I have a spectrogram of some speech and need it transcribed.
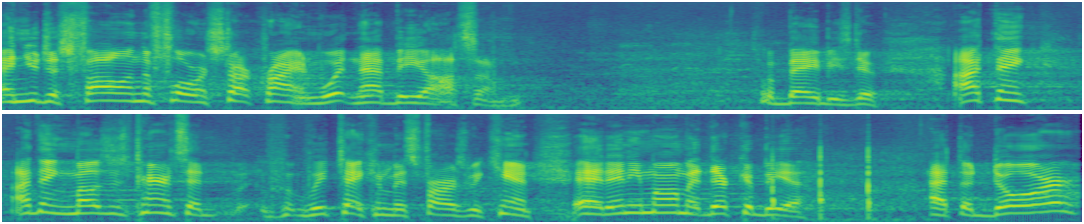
and you just fall on the floor and start crying. Wouldn't that be awesome? What babies do. I think, I think Moses' parents said, We've taken him as far as we can. At any moment, there could be a, at the door,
